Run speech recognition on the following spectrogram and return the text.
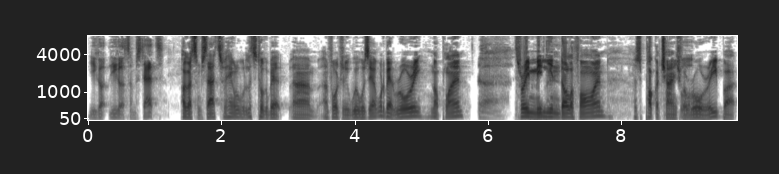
you got you got some stats. I got some stats. Hang on, let's talk about. Um, unfortunately, Will was out. What about Rory not playing? Uh, Three million dollar fine. It was pocket change for Well- Rory, but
